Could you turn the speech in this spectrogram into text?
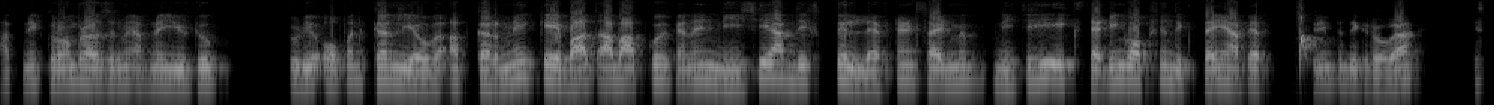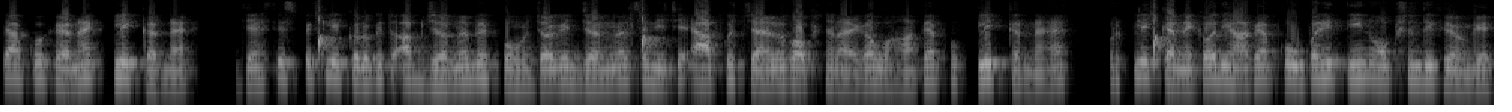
अपने क्रोम ब्राउज़र में अपने यूट्यूब स्टूडियो ओपन कर लिया होगा। अब करने के बाद अब आपको करना है, नीचे आप देख सकते हो लेफ़्ट हैंड साइड में नीचे ही एक सेटिंग ऑप्शन दिखता है, यहाँ पे स्क्रीन पे दिख रहा होगा। इस पर आपको करना है क्लिक करना है। जैसे इस पर क्लिक करोगे तो आप जर्नल पे पहुँच जाओगे। जर्नल से नीचे आपको चैनल का ऑप्शन आएगा, वहाँ पे आपको क्लिक करना है। और क्लिक करने के बाद यहाँ पे आपको ऊपर ही तीन ऑप्शन दिख रहे होंगे।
